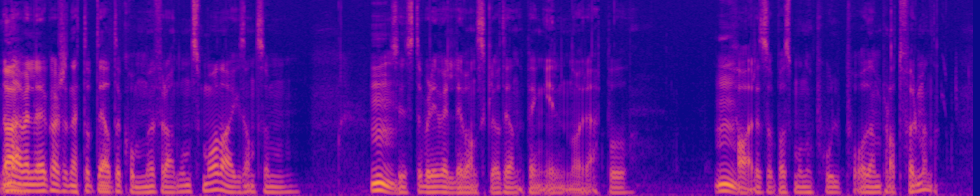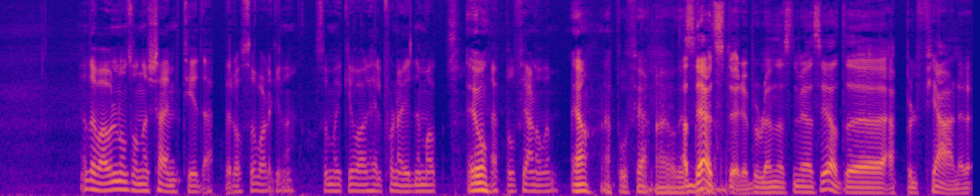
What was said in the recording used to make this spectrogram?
men det er vel kanskje nettopp det at det kommer fra noen små, da, ikke sant, som Mm. syns det blir veldig vanskelig å tjene penger når Apple Mm. har et såpass monopol på den plattformen. Da. Ja, det var vel noen sånne skjermtid-apper også, var det ikke det? Som ikke var helt fornøyde med at Jo, Apple fjerna dem. ja, Apple fjerna jo disse. Ja, Det er et større problem, nesten, vil jeg si. At uh, Apple fjerner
